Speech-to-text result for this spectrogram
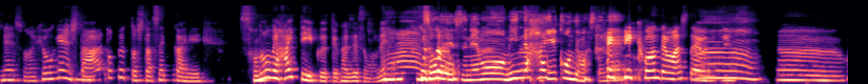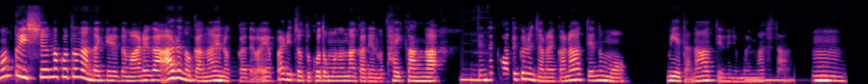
ね、その表現したアウトプットした世界にその上入っていくっていう感じですもんね。うん、そうですね。もうみんな入り込んでました入ね。り込んでましたよね。うん。うん、本当一瞬のことなんだけれども、あれがあるのかないのかでは、やっぱりちょっと子供の中での体感が全然変わってくるんじゃないかなっていうのも見えたなっていうふうに思いました。うん。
